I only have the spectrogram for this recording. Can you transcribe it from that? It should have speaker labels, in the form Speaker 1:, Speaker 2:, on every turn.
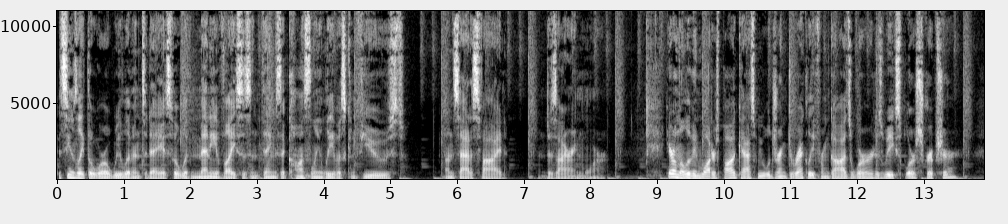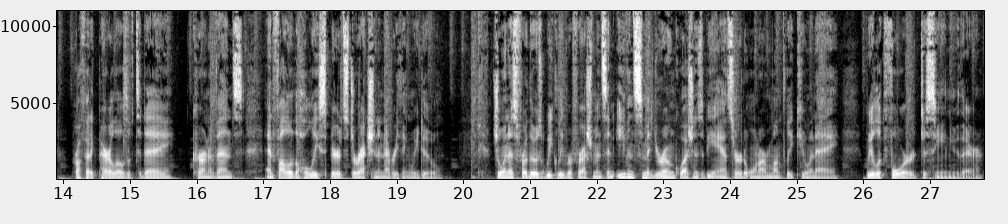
Speaker 1: It seems like the world we live in today is filled with many vices and things that constantly leave us confused, unsatisfied, and desiring more. Here on the Living Waters podcast, we will drink directly from God's Word as we explore Scripture, prophetic parallels of today, current events, and follow the Holy Spirit's direction in everything we do. Join us for those weekly refreshments and even submit your own questions to be answered on our monthly Q&A. We look forward to seeing you there.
